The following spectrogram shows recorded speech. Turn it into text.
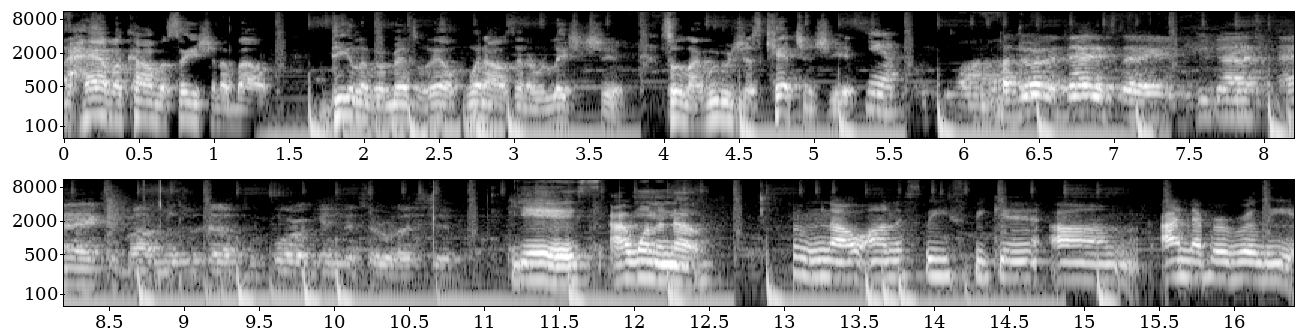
have a conversation about dealing with mental health when I was in a relationship. So like we were just catching shit. Yeah. But during the dating stage, you guys asked about mental health before getting into a relationship. Yes, I want to know. No, honestly speaking, um, I never really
